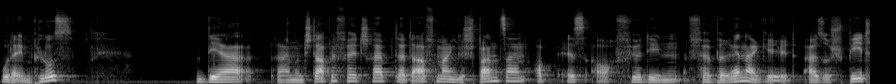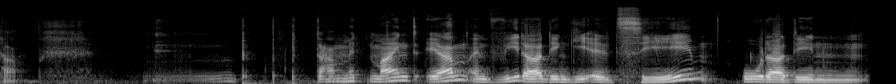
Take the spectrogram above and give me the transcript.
oder im Plus. Der Raimund Stapelfeld schreibt, da darf man gespannt sein, ob es auch für den Verbrenner gilt, also später. Damit meint er entweder den GLC oder den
